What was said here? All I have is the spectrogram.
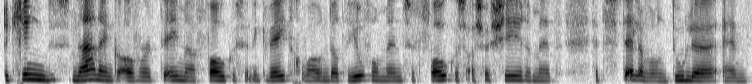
ik ging dus nadenken over het thema focus. En ik weet gewoon dat heel veel mensen focus associëren met het stellen van doelen en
